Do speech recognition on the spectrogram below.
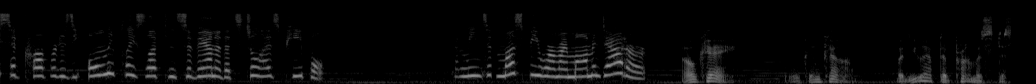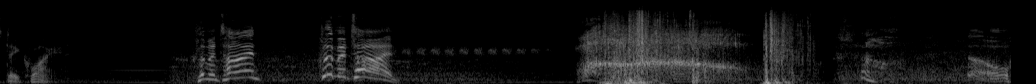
Molly said Crawford is the only place left in Savannah that still has people. That means it must be where my mom and dad are. Okay, you can come, but you have to promise to stay quiet. Clementine? Clementine! No. No.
